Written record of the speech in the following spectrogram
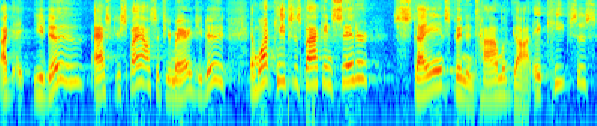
I, you do. Ask your spouse if you're married, you do. And what keeps us back in sinner? Staying, spending time with God. It keeps us,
